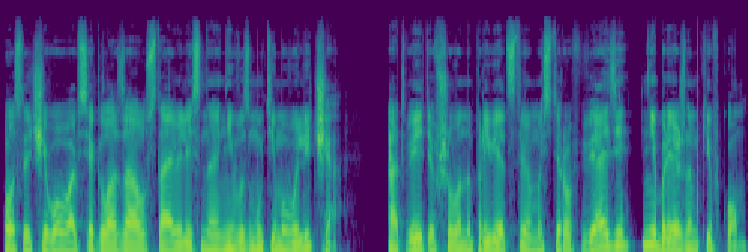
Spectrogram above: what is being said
после чего во все глаза уставились на невозмутимого лича, ответившего на приветствие мастеров вязи небрежным кивком.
